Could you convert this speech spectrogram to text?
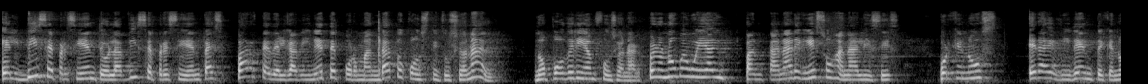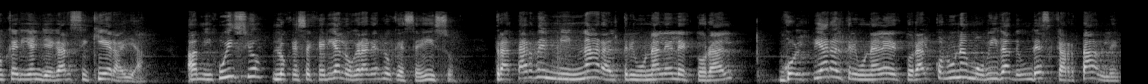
el vicepresidente o la vicepresidenta es parte del gabinete por mandato constitucional. No podrían funcionar. Pero no me voy a empantanar en esos análisis porque no era evidente que no querían llegar siquiera allá. A mi juicio, lo que se quería lograr es lo que se hizo. Tratar de minar al Tribunal Electoral golpear al Tribunal Electoral con una movida de un descartable,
